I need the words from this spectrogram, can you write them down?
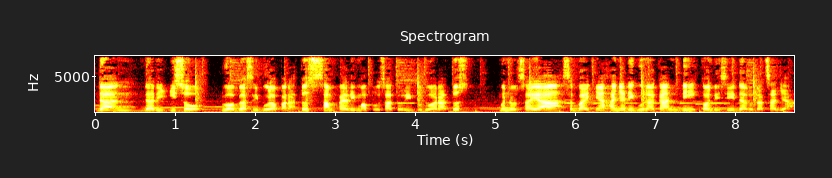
Dan dari ISO 12800 sampai 51200 menurut saya sebaiknya hanya digunakan di kondisi darurat saja.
